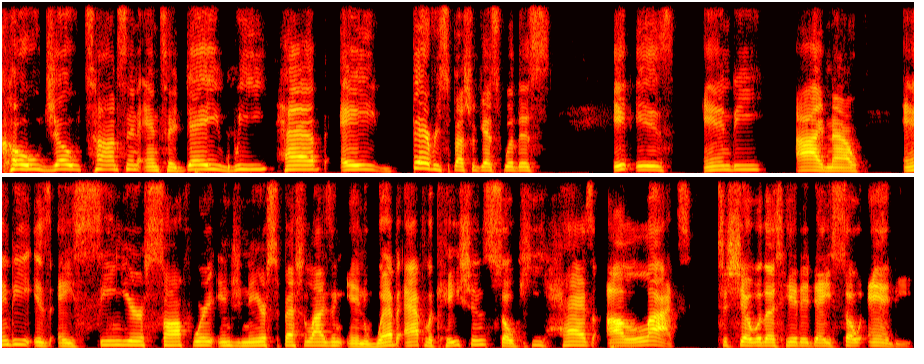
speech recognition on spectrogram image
Kojo Thompson, and today we have a very special guest with us. It is Andy Ide. Now, Andy is a senior software engineer specializing in web applications, so he has a lot to share with us here today. So, Andy,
